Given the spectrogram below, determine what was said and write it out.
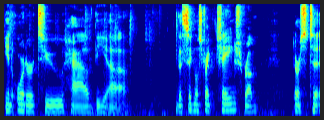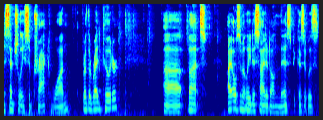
in order to have the uh, the signal strength change from, or to essentially subtract one for the red coder. Uh, but I ultimately decided on this because it was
